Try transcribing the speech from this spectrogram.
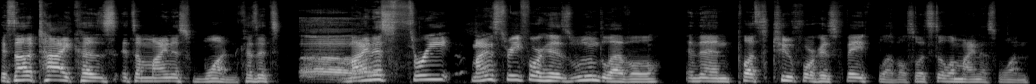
It's not a tie because it's a minus one because it's Uh, minus three, minus three for his wound level, and then plus two for his faith level, so it's still a minus one.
